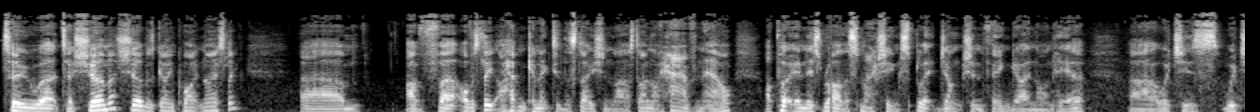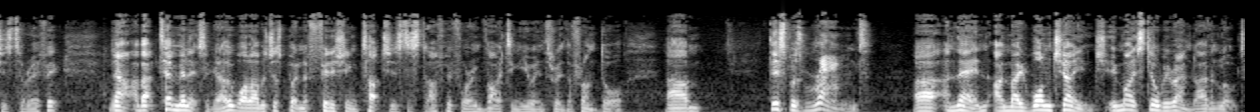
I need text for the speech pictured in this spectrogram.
to uh, to Shermer, Shermer's going quite nicely. Um, I've uh, obviously I hadn't connected the station last time. I have now. I put in this rather smashing split junction thing going on here, which is which is terrific. Now, about 10 minutes ago, while I was just putting the finishing touches to stuff before inviting you in through the front door, um, this was rammed. Uh, and then I made one change. It might still be rammed, I haven't looked.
